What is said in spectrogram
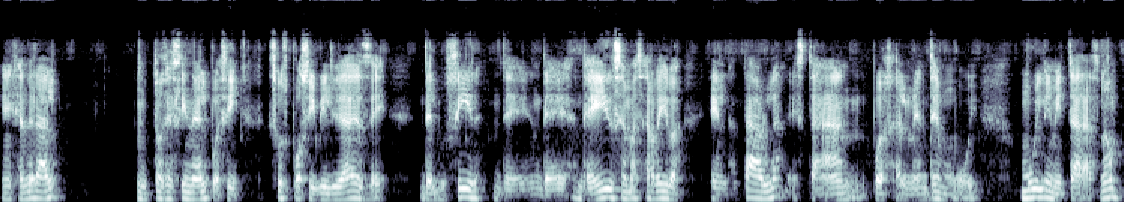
en general, entonces sin él, pues sí, sus posibilidades de, lucir, de, irse más arriba en la tabla están pues realmente muy, muy limitadas, ¿no?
